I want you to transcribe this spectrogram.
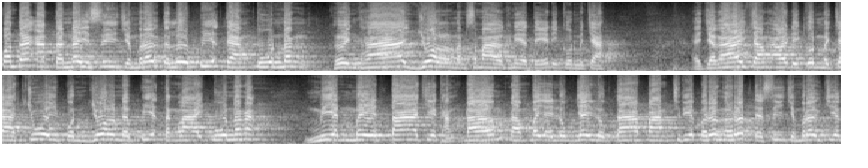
ប៉ុន្តែអត្តន័យស៊ីជម្រៅទៅលើពាក្យទាំង4ហ្នឹងឃើញថាយល់មិនស្មើគ្នាទេឌីគុណម្ចាស់អញ្ចឹងហើយចង់ឲ្យឌីគុណម្ចាស់ជួយពន្យល់នៅពាក្យទាំងឡាយ4ហ្នឹងមានមេត្តាជាខាងដើមដើម្បីឲ្យលោកយាយលោកតាបានជ្រាបរឹងរិទ្ធតែស៊ីជម្រៅជាង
